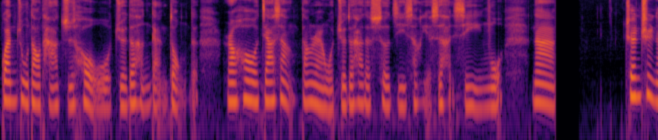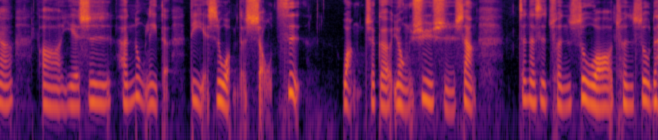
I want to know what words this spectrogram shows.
关注到它之后，我觉得很感动的。然后加上，当然，我觉得它的设计上也是很吸引我。那 CHENCHUN 呢，呃，也是很努力的，第也是我们的首次往这个永续时尚，真的是纯素哦，纯素的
